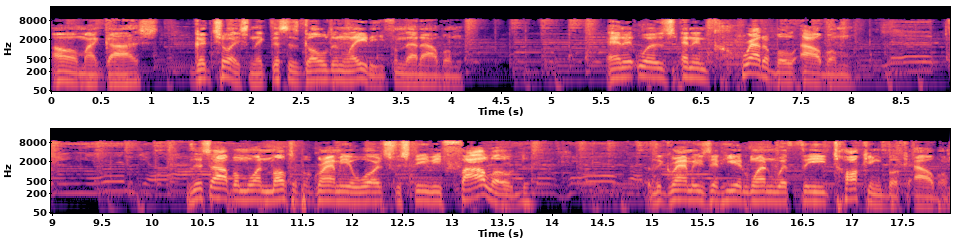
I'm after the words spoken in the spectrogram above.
Oh my gosh. Good choice, Nick. This is Golden Lady from that album. And it was an incredible album. This album won multiple Grammy Awards for Stevie, followed the Grammys that he had won with the Talking Book album.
